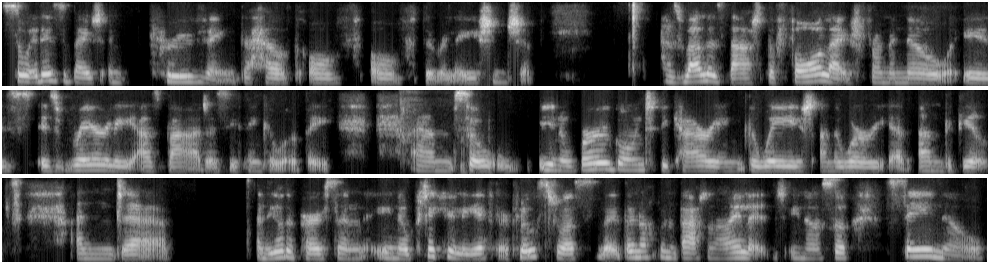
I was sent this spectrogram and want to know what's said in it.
so it is about improving the health of of the relationship as well as that, the fallout from a no is is rarely as bad as you think it will be. Um, so you know we're going to be carrying the weight and the worry and, and the guilt, and uh, and the other person, you know, particularly if they're close to us, they're not going to bat an eyelid. You know, so say no,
